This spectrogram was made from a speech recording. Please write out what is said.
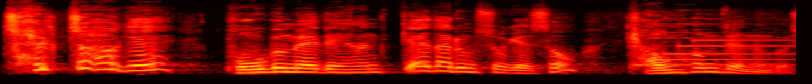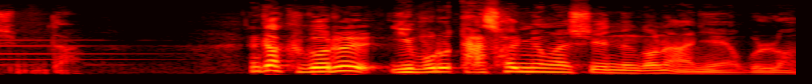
철저하게 복음에 대한 깨달음 속에서 경험되는 것입니다. 그러니까 그거를 입으로 다 설명할 수 있는 건 아니에요, 물론.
